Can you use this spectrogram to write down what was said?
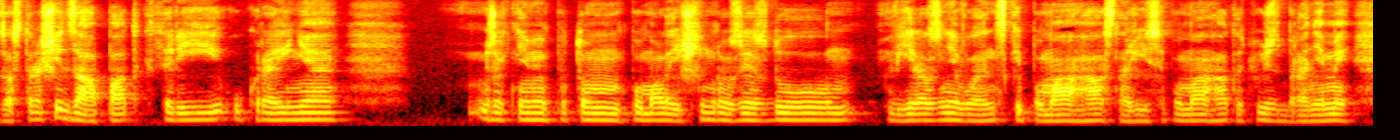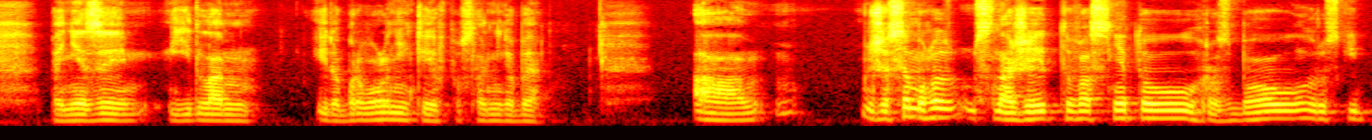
zastrašit Západ, který Ukrajině, řekněme, po tom pomalejším rozjezdu výrazně vojensky pomáhá, snaží se pomáhat ať už zbraněmi, penězi, jídlem i dobrovolníky v poslední době. A že se mohl snažit vlastně tou hrozbou ruský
